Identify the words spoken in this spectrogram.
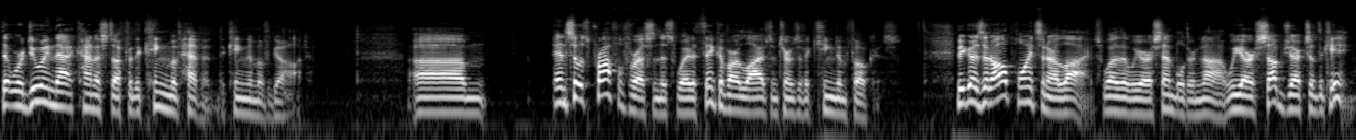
that we're doing that kind of stuff for the kingdom of heaven, the kingdom of God. Um, and so it's profitable for us in this way to think of our lives in terms of a kingdom focus. Because at all points in our lives, whether we are assembled or not, we are subjects of the king.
